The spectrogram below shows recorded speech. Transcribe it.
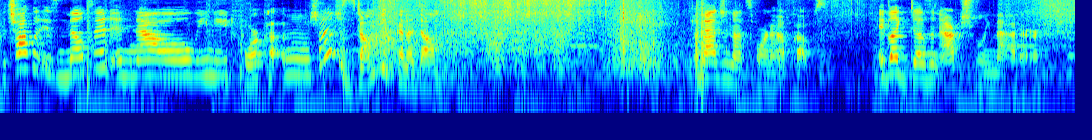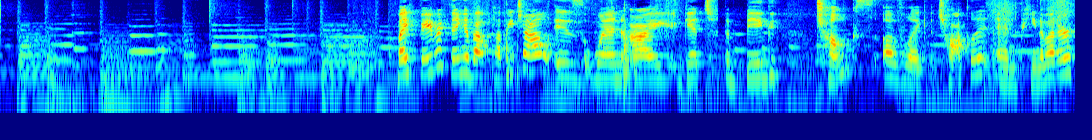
The chocolate is melted and now we need four cups. Mm, should I just dump? Just gonna dump. Imagine that's four and a half cups. It like doesn't actually matter. My favorite thing about Puppy Chow is when I get the big chunks of like chocolate and peanut butter.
